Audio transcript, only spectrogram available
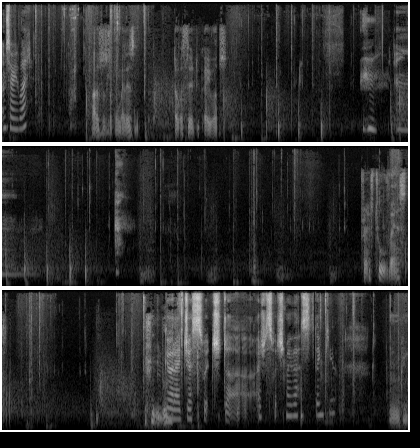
I'm sorry, what? I was just looking where this our third guy was. two vest. If you need one. good, I just switched, uh, I just switched my vest. Thank you. Okay.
